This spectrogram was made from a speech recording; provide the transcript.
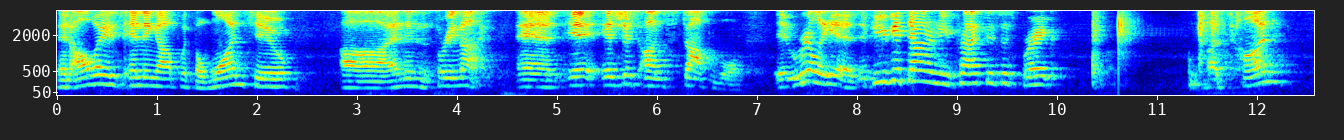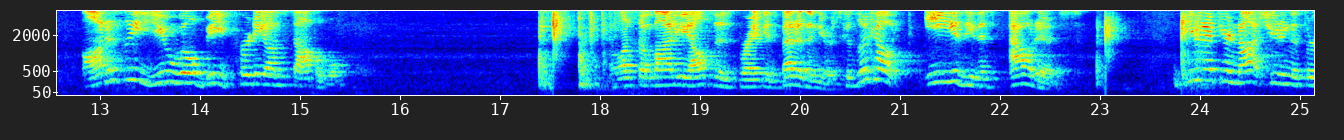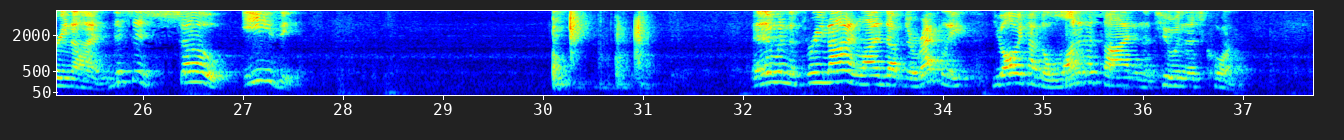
and always ending up with the 1 2 uh, and then the 3 9. And it, it's just unstoppable. It really is. If you get down and you practice this break a ton, honestly, you will be pretty unstoppable. Unless somebody else's break is better than yours. Because look how easy this out is. Even if you're not shooting the 3-9, this is so easy. And then when the 3-9 lines up directly, you always have the 1 in the side and the 2 in this corner.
